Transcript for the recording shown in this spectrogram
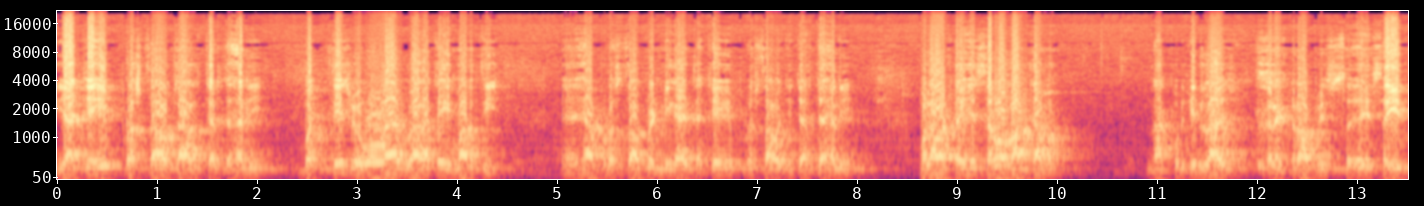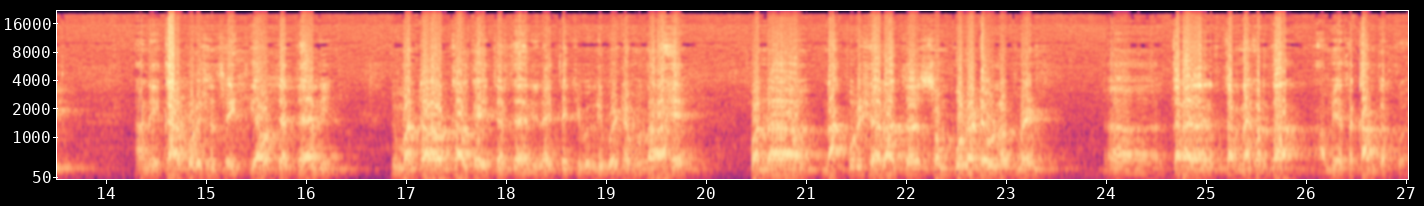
याचेही प्रस्ताव काल चर्चा झाली. बत्तीस वेगवेगळ्या विभागाच्या इमारती ह्या प्रस्ताव पेंडिंग आहेत त्याचेही प्रस्तावाची चर्चा झाली. मला वाटतं हे सर्व बांधकामं नागपूर जिल्हा कलेक्टर ऑफिस सहित आणि कॉर्पोरेशन सहित यावर चर्चा झाली. विमानतळावर काल काही चर्चा झाली नाही त्याची वेगळी बैठक होणार आहे. पण नागपूर शहराचं संपूर्ण डेव्हलपमेंट करायला करण्याकरता आम्ही आता काम करतोय.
